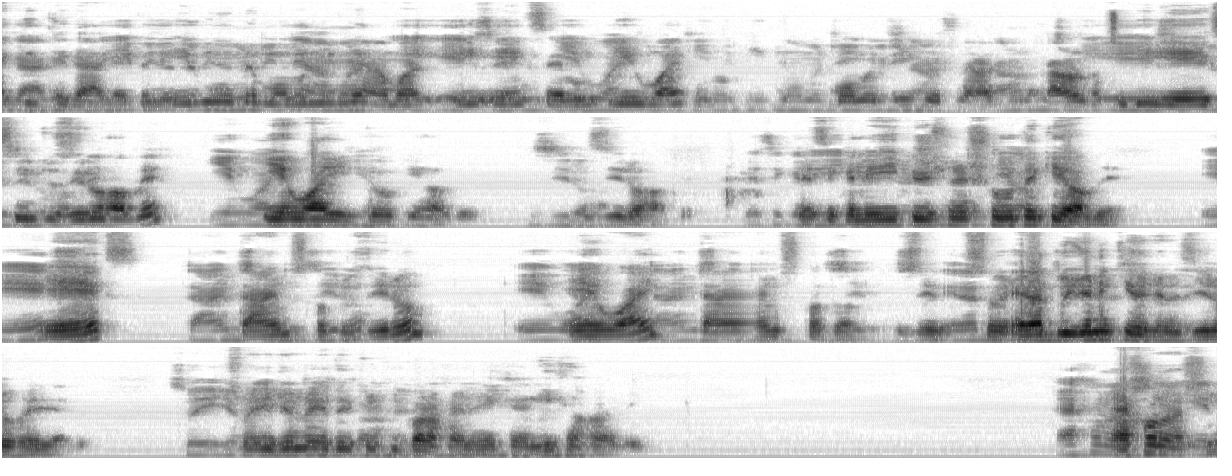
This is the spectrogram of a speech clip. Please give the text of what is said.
একদিক থেকে আগে। তাহলে এই বিন্দুতে মোমেন্ট নিলে আমার এ এক্স এবং এ ওয়াই মোমেন্ট ইকুয়েশন আসবে। না। কারণ হচ্ছে কি এ এক্স ইন্টু জিরো হবে? এ ওয়াই ইন্টু কি হবে? জিরো জিরো হবে। বেসিক্যালি ইকুয়েশনের শুরুতে কি হবে? এ এক্স টাইমস কত? জিরো এ ওয়াই টাইমস কত জিরো সো এরা দুজনেই কি হয়ে যাবে জিরো হয়ে যাবে সো এই জন্য এদেরকে কি করা হয় না এখানে লেখা হয়নি এখন আসি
